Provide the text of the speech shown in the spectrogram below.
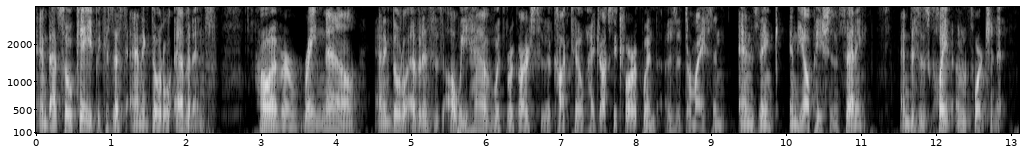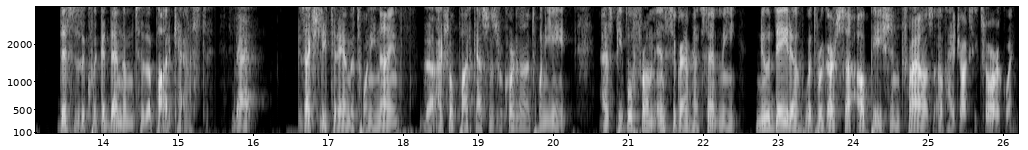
And that's okay because that's anecdotal evidence. However, right now, anecdotal evidence is all we have with regards to the cocktail of hydroxychloroquine, azithromycin, and zinc in the outpatient setting. And this is quite unfortunate. This is a quick addendum to the podcast that is actually today on the 29th. The actual podcast was recorded on the 28th. As people from Instagram have sent me new data with regards to outpatient trials of hydroxychloroquine.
